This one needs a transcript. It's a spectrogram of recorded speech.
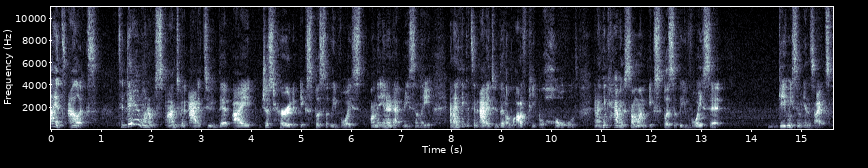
Hi, it's Alex. Today I want to respond to an attitude that I just heard explicitly voiced on the internet recently, and I think it's an attitude that a lot of people hold, and I think having someone explicitly voice it gave me some insights.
